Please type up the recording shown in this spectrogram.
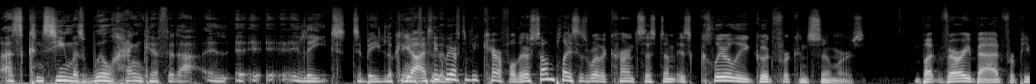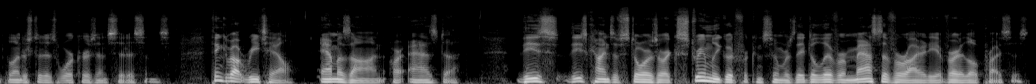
as consumers, will hanker for that elite to be looking? Yeah, I think them? we have to be careful. There are some places where the current system is clearly good for consumers, but very bad for people understood as workers and citizens. Think about retail, Amazon or Asda. These these kinds of stores are extremely good for consumers. They deliver massive variety at very low prices.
